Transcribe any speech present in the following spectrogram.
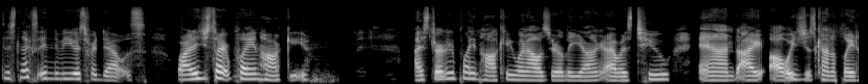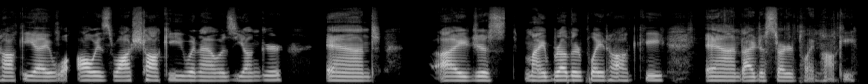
This next interview is for Dallas. Why did you start playing hockey? I started playing hockey when I was really young. I was two, and I always just kind of played hockey. I w- always watched hockey when I was younger, and I just, my brother played hockey, and I just started playing hockey.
